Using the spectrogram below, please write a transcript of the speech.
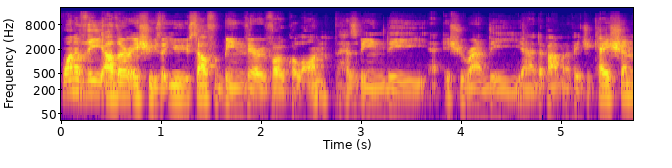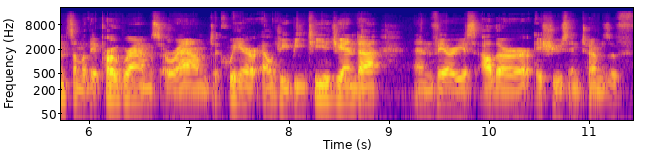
One of the other issues that you yourself have been very vocal on has been the issue around the uh, Department of Education, some of their programs around the queer LGBT agenda, and various other issues in terms of,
